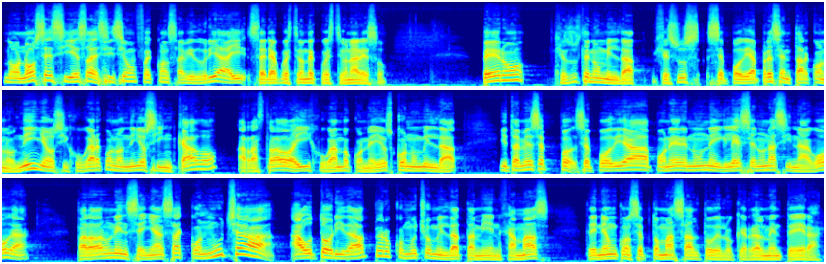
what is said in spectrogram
no, no sé si esa decisión fue con sabiduría, ahí sería cuestión de cuestionar eso. Pero Jesús tenía humildad. Jesús se podía presentar con los niños y jugar con los niños hincado, arrastrado ahí, jugando con ellos con humildad. Y también se, se podía poner en una iglesia, en una sinagoga, para dar una enseñanza con mucha autoridad, pero con mucha humildad también. Jamás tenía un concepto más alto de lo que realmente era.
